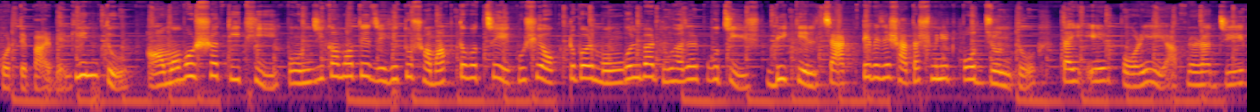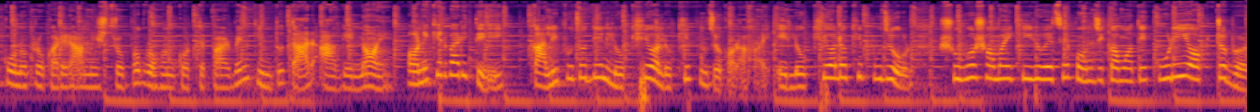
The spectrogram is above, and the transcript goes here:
করতে পারবেন। কিন্তু অমাবস্যা তিথি পঞ্জিকা মতে যেহেতু সমাপ্ত হচ্ছে একুশে অক্টোবর মঙ্গলবার দু হাজার পঁচিশ বিকেল চারটে বেজে সাতাশ মিনিট পর্যন্ত, তাই এর পরেই আপনারা যে কোনো প্রকারের আমিষ দ্রব্য গ্রহণ করতে পারবেন, কিন্তু তার আগে নয়। অনেকের বাড়িতেই কালী পুজোর দিন লক্ষ্মী অলক্ষ্মী পুজো করা হয়। এই লক্ষ্মী অলক্ষ্মী পুজোর শুভ সময় কি রয়েছে? পঞ্জিকা মতে কুড়ি অক্টোবর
